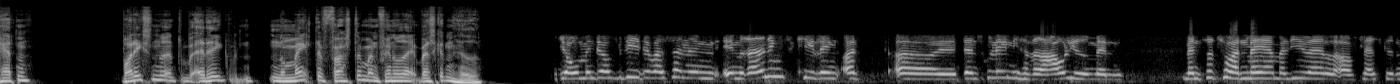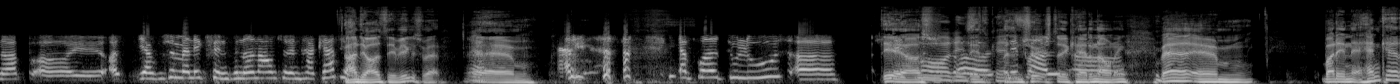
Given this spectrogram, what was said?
katten, var det ikke sådan, at, er det ikke normalt det første, man finder ud af, hvad skal den hedde? Jo, men det var fordi, det var sådan en, en redningskilling, og, og øh, den skulle egentlig have været aflivet, men, men så tog den med hjem alligevel og flaskede den op, og, øh, og jeg kunne simpelthen ikke finde på noget navn til den her kat. Nej, det er også det er virkelig svært. Ja. Øhm, jeg prøvede Toulouse, og det er også Åh, oh, Rigskat. et præsentøst øh, kattenavn, ikke? Hvad, øhm, var det en handkat,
